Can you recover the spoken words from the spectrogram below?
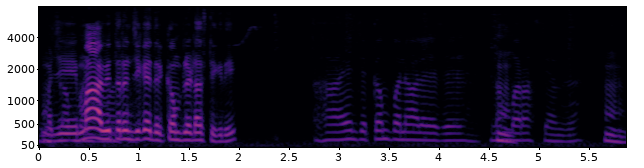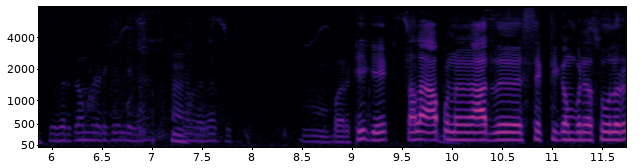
म्हणजे महावितरणची काहीतरी कंप्लेंट असते की? हा यांचे कंपनीवाल्याचे नंबर असते यांचा. ते जर कंप्लेंट केली का बरं ठीक आहे. चला आपण आज सेक्टी कंपनीचा सोलर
